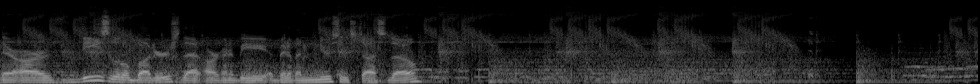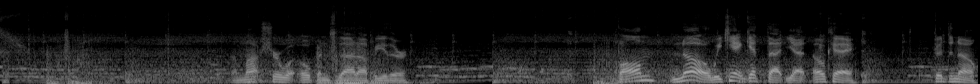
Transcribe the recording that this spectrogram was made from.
There are these little buggers that are gonna be a bit of a nuisance to us though. I'm not sure what opens that up either. Bomb? No, we can't get that yet. Okay. Good to know.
